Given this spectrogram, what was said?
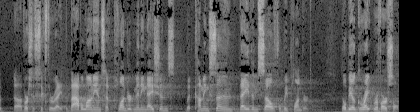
the, uh, verses 6 through 8. The Babylonians have plundered many nations, but coming soon, they themselves will be plundered. There'll be a great reversal.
